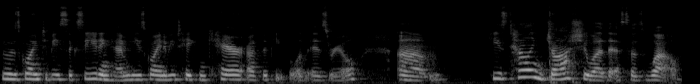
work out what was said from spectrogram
who is going to be succeeding him, he's going to be taking care of the people of Israel. Um, he's telling Joshua this as well.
